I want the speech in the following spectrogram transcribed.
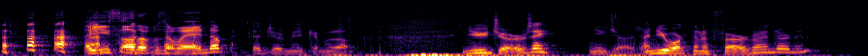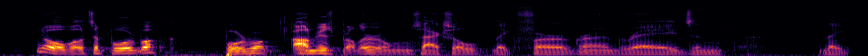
that. "Oh, you thought it was a wind up. that you're making it up. New Jersey. New Jersey. And you worked in a fairground there, didn't you? no, well, it's a boardwalk. Boardwalk. Andre's brother owns actual like fairground raids and like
